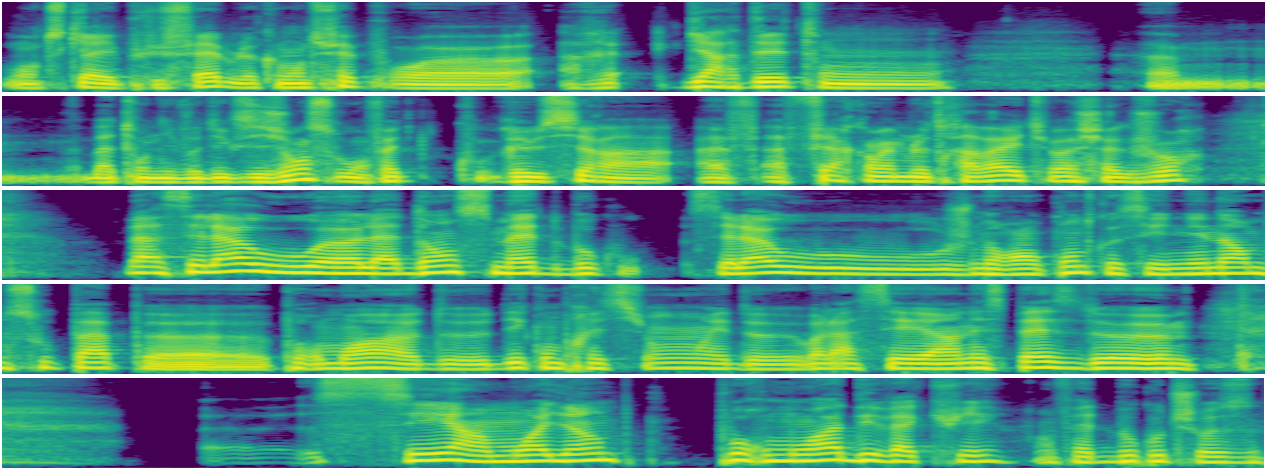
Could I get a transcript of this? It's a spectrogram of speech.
ou en tout cas est plus faible, comment tu fais pour garder ton, bah, ton niveau d'exigence ou en fait réussir à, à faire quand même le travail, tu vois, chaque jour? Bah, c'est là où euh, la danse m'aide beaucoup. C'est là où je me rends compte que c'est une énorme soupape euh, pour moi de décompression et de voilà, c'est un espèce de c'est un moyen pour moi d'évacuer en fait beaucoup de choses.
